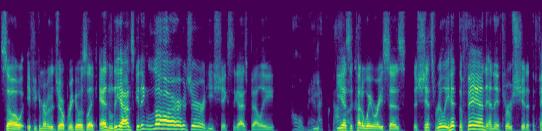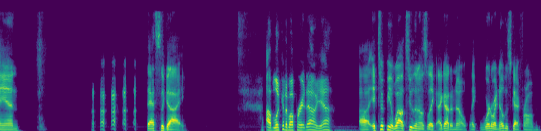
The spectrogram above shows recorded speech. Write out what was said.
So if you can remember the joke where he goes like, "And Leon's getting larger," and he shakes the guy's belly. Oh man, He- I forgot. He has a cutaway where he says, "The shit's really hit the fan," and they throw shit at the fan. That's the guy. I'm looking him up right now. Yeah. Uh, it took me a while too. Then I was like, I gotta know, like, where do I know this guy from?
